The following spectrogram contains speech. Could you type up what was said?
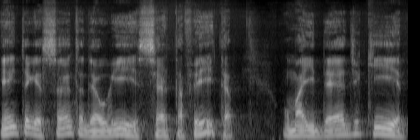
E é interessante, né, eu li certa feita uma ideia de que,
